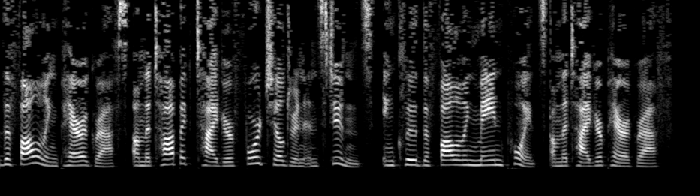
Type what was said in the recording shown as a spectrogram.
The following paragraphs on the topic tiger for children and students include the following main points on the tiger paragraph.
